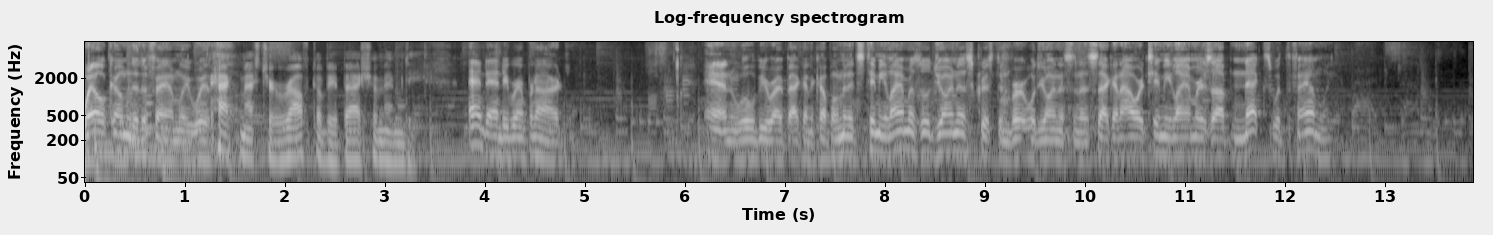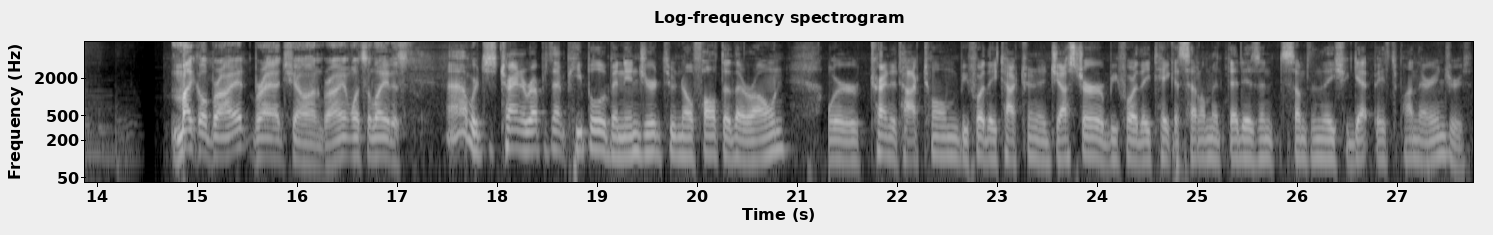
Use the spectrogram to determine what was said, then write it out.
Welcome to the family with Hackmaster Ralph W. Basham, MD. And Andy Brant Bernard. And we'll be right back in a couple of minutes. Timmy Lammers will join us. Kristen Burt will join us in the second hour. Timmy Lammers up next with the family. Michael Bryant, Bradshaw Bryant, what's the latest? Uh, we're just trying to represent people who've been injured through no fault of their own. We're trying to talk to them before they talk to an adjuster or before they take a settlement that isn't something they should get based upon their injuries.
